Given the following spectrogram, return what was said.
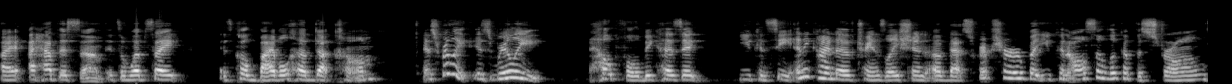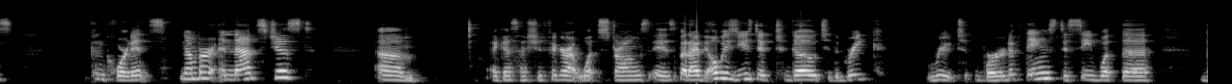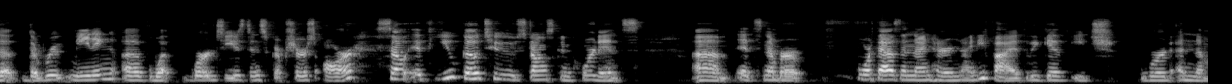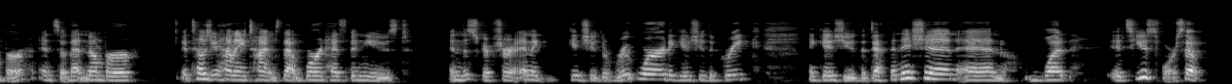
I, I have this um, it's a website it's called BibleHub.com. It's really it's really helpful because it you can see any kind of translation of that scripture, but you can also look up the Strong's concordance number, and that's just um, I guess I should figure out what Strong's is, but I've always used it to go to the Greek root word of things to see what the the the root meaning of what words used in scriptures are. So if you go to Strong's concordance, um, it's number 4,995. We give each word a number. And so that number, it tells you how many times that word has been used in the scripture. And it gives you the root word, it gives you the Greek, it gives you the definition and what it's used for. So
